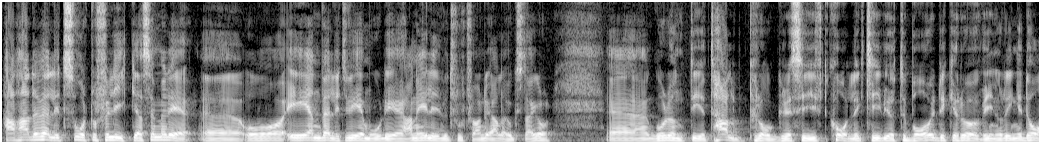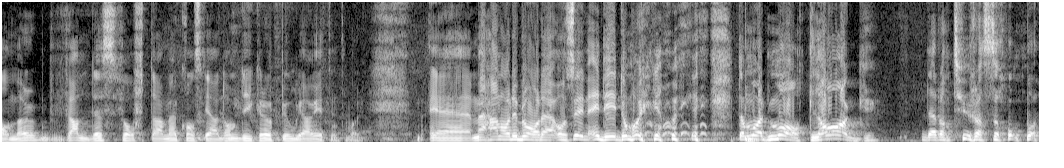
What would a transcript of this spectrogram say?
han hade väldigt svårt att förlika sig med det eh, och är en väldigt vemodig. Han är i livet fortfarande i allra högsta grad. Eh, går runt i ett halvprogressivt kollektiv i Göteborg, dricker rödvin och ringer damer alldeles för ofta med konstiga... De dyker upp i olika... Jag vet inte vad det är. Eh, men han har det bra där. Och sen, eh, det, de, har, de har ett matlag där de turas om och,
